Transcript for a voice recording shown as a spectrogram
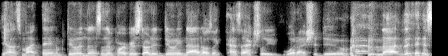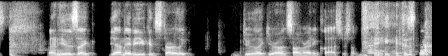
yeah, that's my thing. I'm doing this, and then Parker started doing that, and I was like, that's actually what I should do, not this. And he was like, yeah, maybe you could start like do like your own songwriting class or something. it was like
